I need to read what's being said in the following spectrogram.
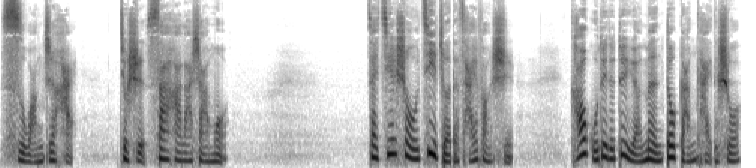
死亡之海，就是撒哈拉沙漠。在接受记者的采访时，考古队的队员们都感慨地说：“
